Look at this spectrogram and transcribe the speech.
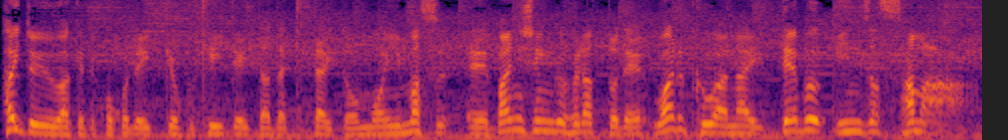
はい、というわけでここで一曲聴いていただきたいと思います。えーバニシングフラットで悪くはないデブ・イン・ザ・サマー。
